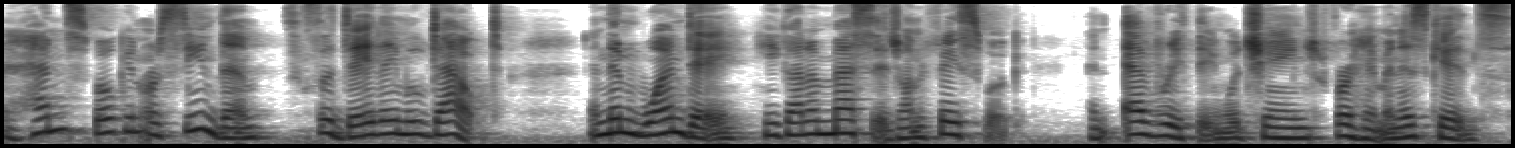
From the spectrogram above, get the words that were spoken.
and hadn't spoken or seen them since the day they moved out. And then one day, he got a message on Facebook, and everything would change for him and his kids.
